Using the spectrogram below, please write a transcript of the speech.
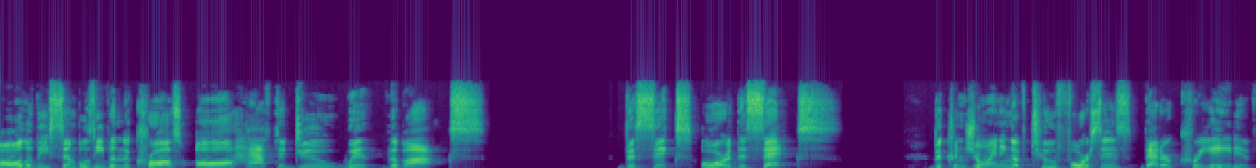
all of these symbols, even the cross, all have to do with the box. The six or the sex. The conjoining of two forces that are creative.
